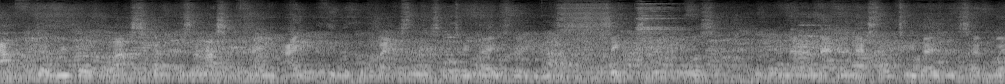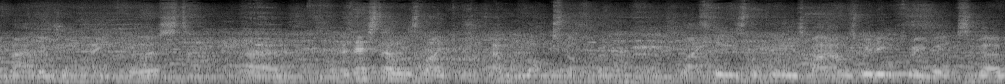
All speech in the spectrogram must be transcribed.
after we bought Alaska, because Alaska came eighth in the Cup of Excellence in 2006, it was. And then I met Ernesto in 2007 when La Ilusión came first. Um, Ernesto is like a rock star. Like he's the coolest guy. I was with him three weeks ago,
